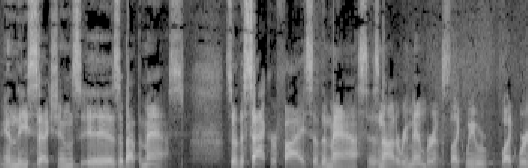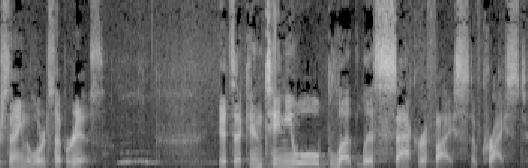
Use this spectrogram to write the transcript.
in these sections is about the Mass. So the sacrifice of the Mass is not a remembrance like we were, like we're saying the Lord's Supper is. It's a continual bloodless sacrifice of Christ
